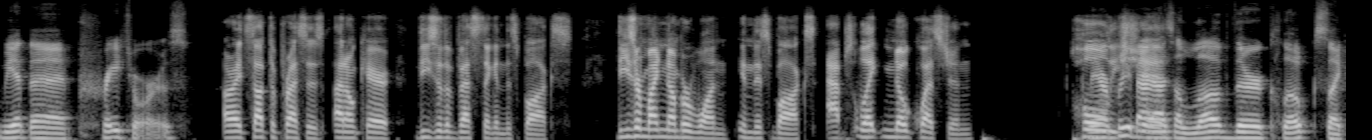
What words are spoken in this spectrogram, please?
we have the Praetors. All right, stop the presses. I don't care. These are the best thing in this box. These are my number one in this box. Abs- like no question. they are Holy pretty shit! badass. I love their cloaks, like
